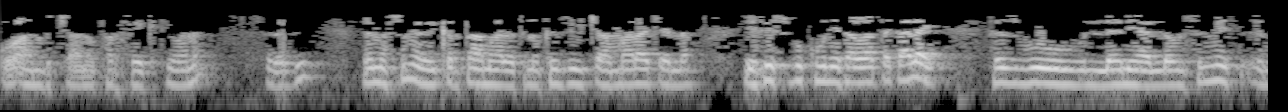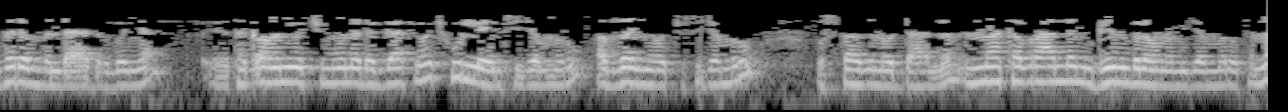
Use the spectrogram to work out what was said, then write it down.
ቁርአን ብቻ ነው perfect የሆነ ስለዚህ ለነሱም ያው ይቅርታ ማለት ነው። ከዚህ ውጭ አማራጭ የለም። የፌስቡክ ሁኔታ በአጠቃላይ ህዝቡ ለኔ ያለውን ስሜት በደንብ እንዳይ አድርጎኛል። ተቃዋሚዎችም ሆነ ደጋፊዎች ሁሌም ሲጀምሩ አብዛኛዎቹ ሲጀምሩ ኡስታዝ እንወድሃለን እናከብርሃለን ግን ብለው ነው የሚጀምሩት እና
